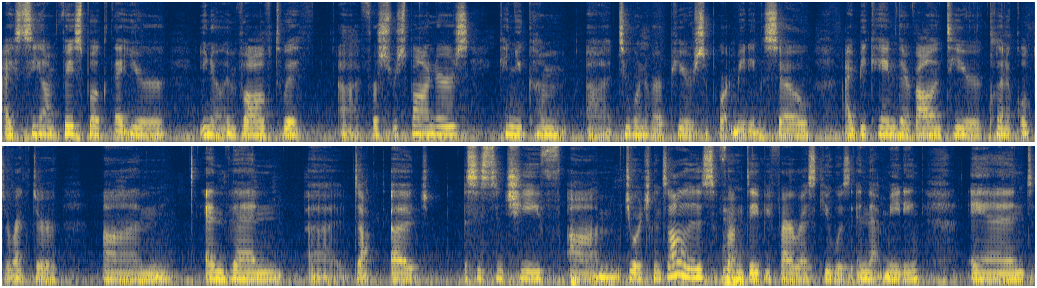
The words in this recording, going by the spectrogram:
i see on facebook that you're you know involved with uh, first responders can you come uh, to one of our peer support meetings? So i became their volunteer clinical director um, and then uh, doc, uh, assistant chief um, george gonzalez from davie fire rescue was in that meeting and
